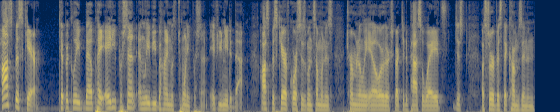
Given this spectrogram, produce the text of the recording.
Hospice care, typically they'll pay 80% and leave you behind with 20% if you needed that. Hospice care, of course, is when someone is terminally ill or they're expected to pass away. It's just a service that comes in and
